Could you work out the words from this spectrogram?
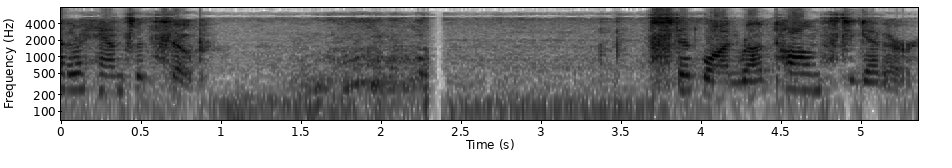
Lather hands with soap. Step 1. Rub palms together.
